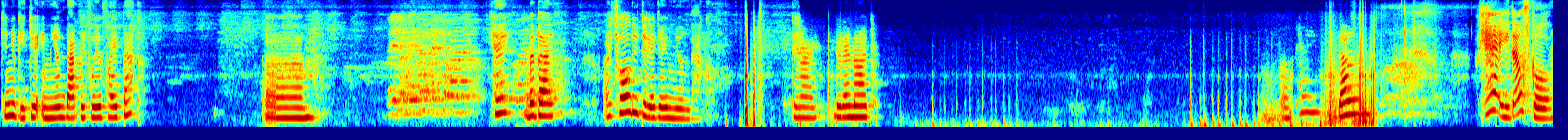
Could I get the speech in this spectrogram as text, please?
Can you get your immune back before you fight back? Okay, bye bye. I told you to get your immune back. Did I? Did I not? Okay, done. Okay, that was cool.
